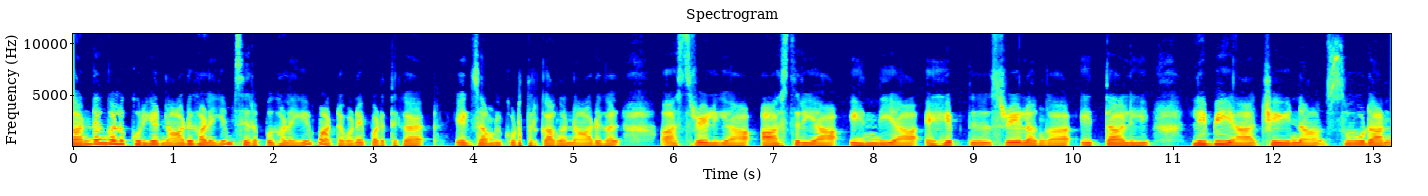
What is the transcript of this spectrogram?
கண்டங்களுக்குரிய நாடுகளையும் சிறப்புகளையும் அட்டவணைப்படுத்துக. எக்ஸாம்பிள் கொடுத்துருக்காங்க. நாடுகள் ஆஸ்திரேலியா ஆஸ்திரியா இந்தியா எகிப்து ஸ்ரீலங்கா இத்தாலி லிபியா சீனா சூடான்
